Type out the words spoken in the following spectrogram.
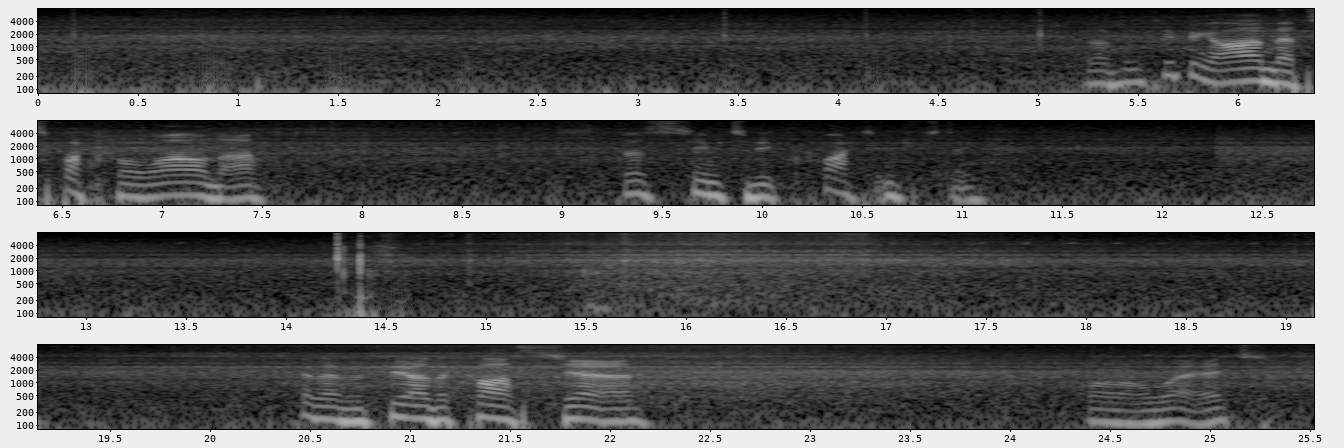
So I've been keeping eye on that spot for a while now. It does seem to be quite interesting. Gonna have a few other casts here while I wait.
